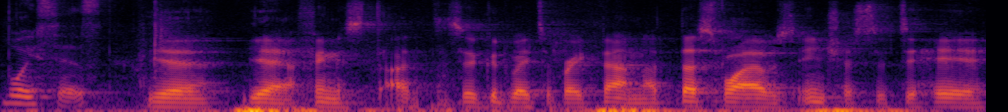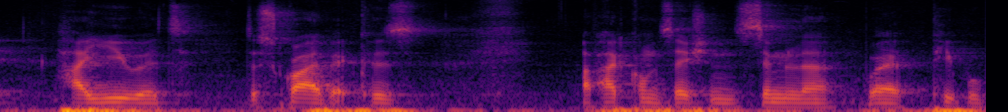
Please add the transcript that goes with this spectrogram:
voices. Yeah, yeah, I think it's, it's a good way to break down. That's why I was interested to hear how you would describe it because I've had conversations similar where people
